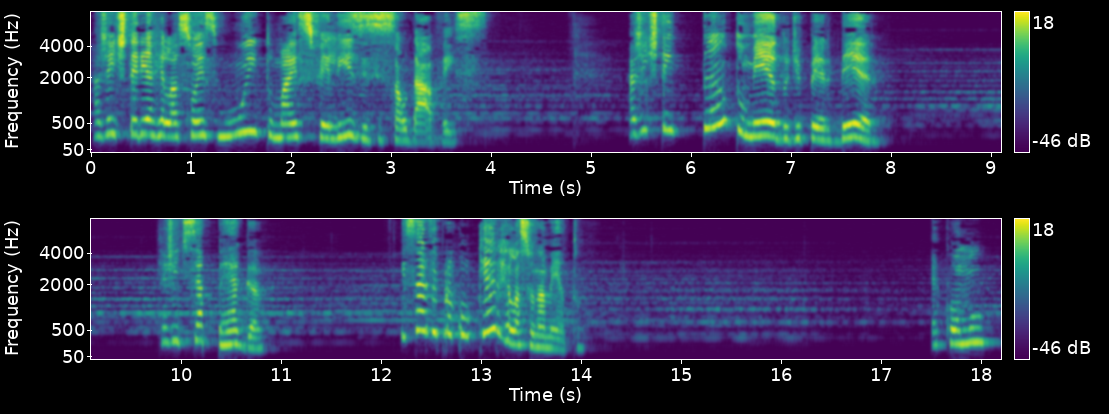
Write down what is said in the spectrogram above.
a gente teria relações muito mais felizes e saudáveis. A gente tem tanto medo de perder que a gente se apega. E serve para qualquer relacionamento. É como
